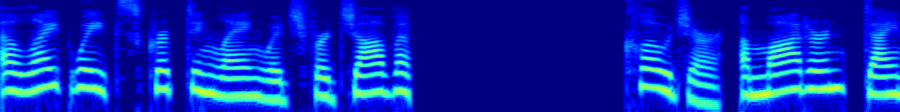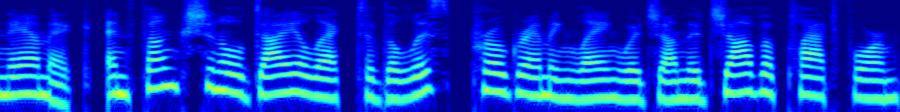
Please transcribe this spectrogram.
a lightweight scripting language for Java Clojure, a modern, dynamic, and functional dialect of the Lisp programming language on the Java platform.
